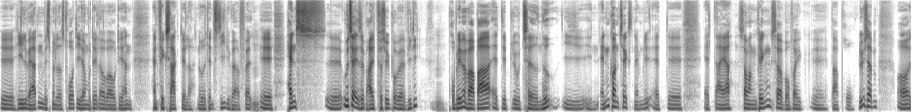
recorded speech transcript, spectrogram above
øh, hele verden, hvis man ellers tror, at de her modeller var jo det, han, han fik sagt, eller noget af den stil i hvert fald. Mm. Øh, hans øh, udtalelse var et forsøg på at være vittig. Mm. Problemet var bare, at det blev taget ned i, en anden kontekst, nemlig at, øh, at der er så mange penge, så hvorfor ikke øh, bare bruge løs af dem? Og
